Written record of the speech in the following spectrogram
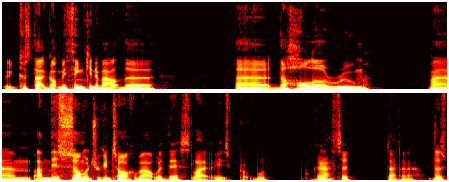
because that got me thinking about the uh, the Hollow Room. Um, and there's so much we can talk about with this. Like, it's we're gonna have to. I don't know. There's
